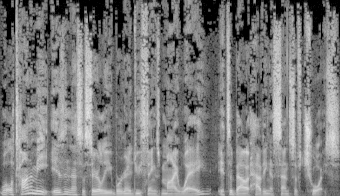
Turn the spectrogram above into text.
Well, autonomy isn't necessarily we're going to do things my way. It's about having a sense of choice.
